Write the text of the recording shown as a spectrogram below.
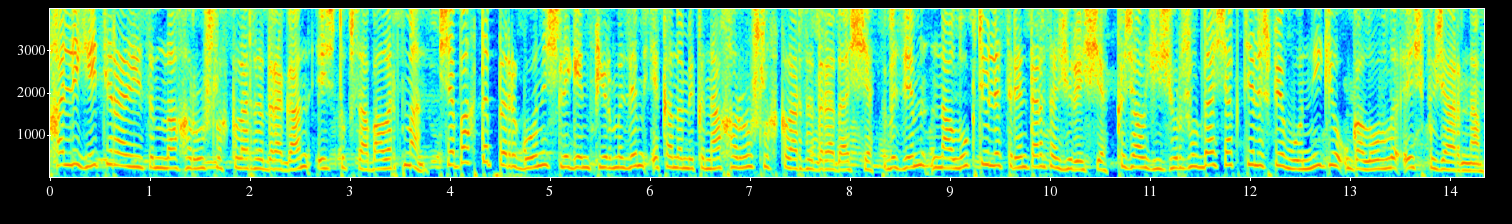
Халлиге терроризмла хырушлых кларзадраган иш тупсабалартман. Шабахта пергон ишлеген фирмызем экономикына хырушлых кларзадрадаще. Візем налуг тюлестрен тарза жүреше. Кыжал хижуржул жылда шак телешпе вуныге уголовлы эш пужарна.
